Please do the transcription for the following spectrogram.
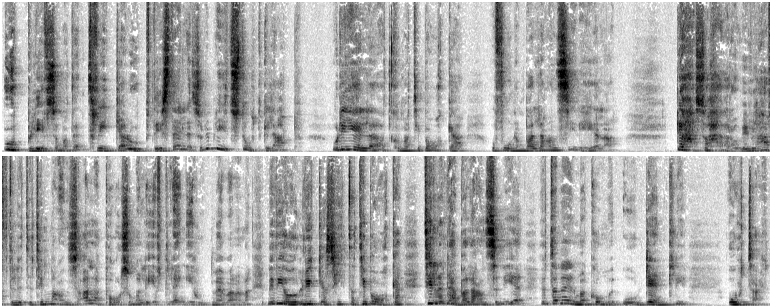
upplevs som att den triggar upp det istället. Så det blir ett stort glapp. Och det gäller att komma tillbaka och få någon balans i det hela. Det, så här har vi väl haft det lite till mans, alla par som har levt länge ihop med varandra. Men vi har lyckats hitta tillbaka till den där balansen igen. Utan när man kommer i ordentlig otakt,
